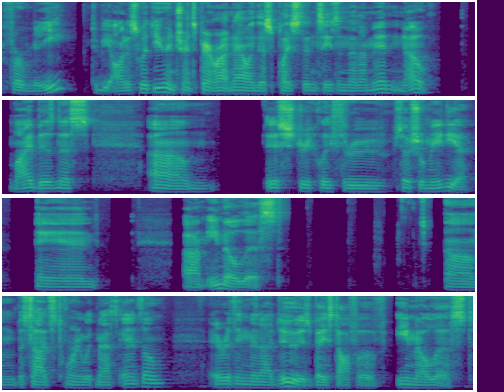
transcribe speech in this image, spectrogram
for me, to be honest with you and transparent right now in this place and season that I'm in, no. My business um, is strictly through social media and um, email list. Um, besides touring with Mass Anthem, everything that I do is based off of email list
